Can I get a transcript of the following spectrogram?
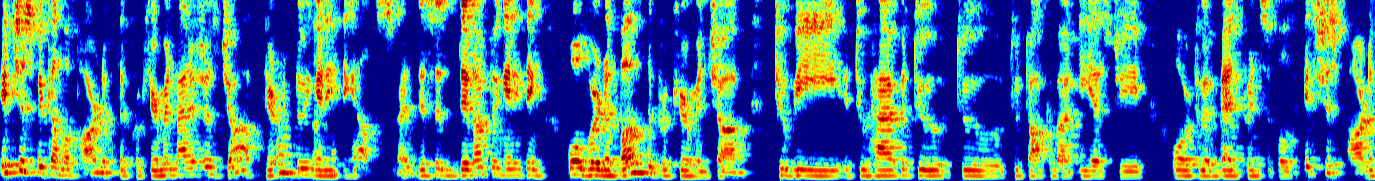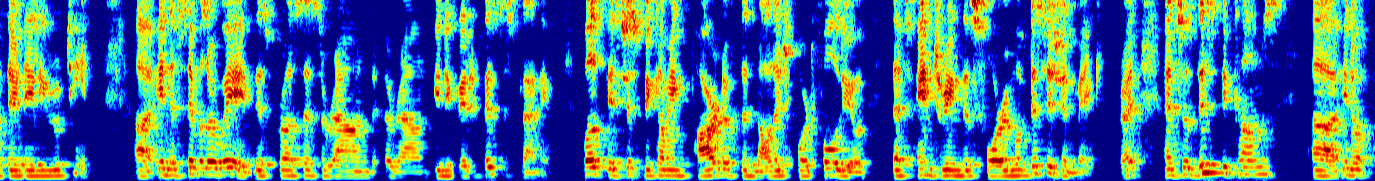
it just become a part of the procurement manager's job. They're not doing okay. anything else, right? This is they're not doing anything over and above the procurement job to be to have to to to talk about ESG or to embed principles. It's just part of their daily routine. Uh, in a similar way, this process around around integrated business planning well, it's just becoming part of the knowledge portfolio that's entering this forum of decision making, right? And so this becomes, uh, you know,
